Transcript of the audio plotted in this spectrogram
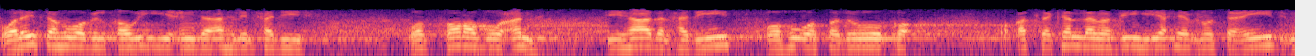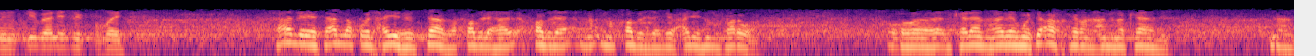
وليس هو بالقوي عند أهل الحديث واضطربوا عنه في هذا الحديث وهو صدوق وقد تكلم فيه يحيى بن سعيد من قبل حفظه. هذا يتعلق بالحديث السابق قبل قبل من قبل الذي حديث فروة والكلام هذا متاخر عن مكانه. نعم.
